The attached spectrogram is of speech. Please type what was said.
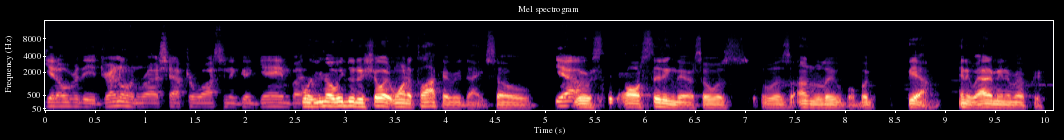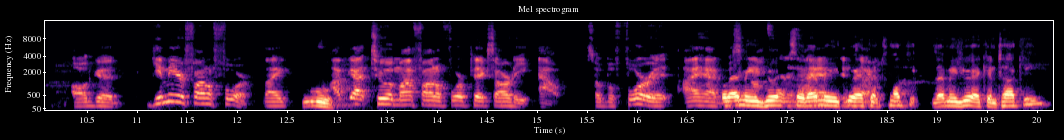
get over the adrenaline rush after watching a good game. But well, you know, we do the show at one o'clock every night, so yeah, we were all sitting there, so it was it was unbelievable. But yeah, anyway, I didn't mean to interrupt you. All good. Give me your final four. Like Ooh. I've got two of my final four picks already out. So before it, I had. Well, that means you. Had, so that means you had Kentucky. That means you had Kentucky.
